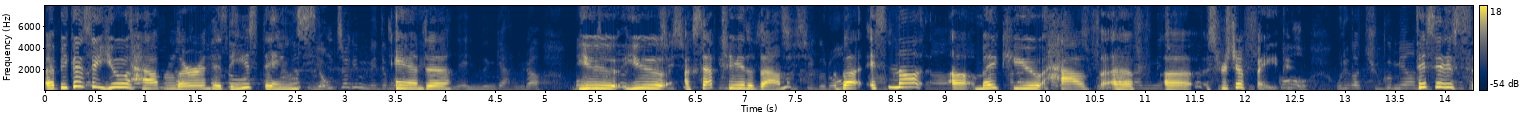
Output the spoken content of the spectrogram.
uh, because you have learned these things and uh, you you accepted them, but it's not uh, make you have a, a spiritual faith. This is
